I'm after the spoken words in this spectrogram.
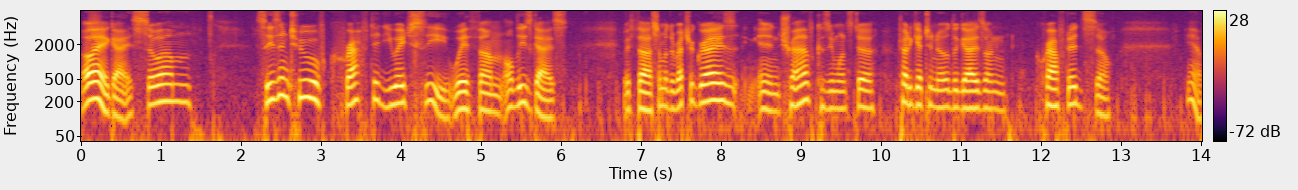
Oh, hey guys, so, um, season two of Crafted UHC with, um, all these guys. With, uh, some of the retro guys and Trav, because he wants to try to get to know the guys on Crafted, so, yeah.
